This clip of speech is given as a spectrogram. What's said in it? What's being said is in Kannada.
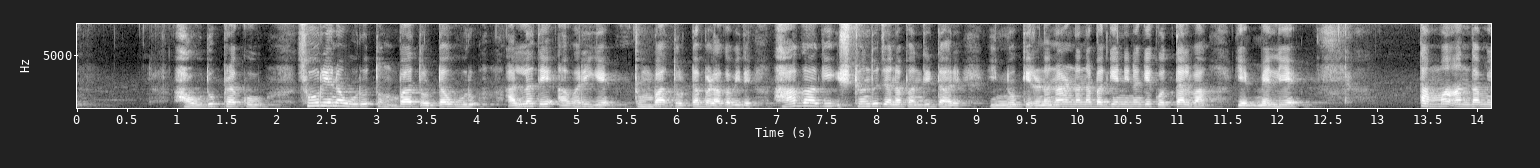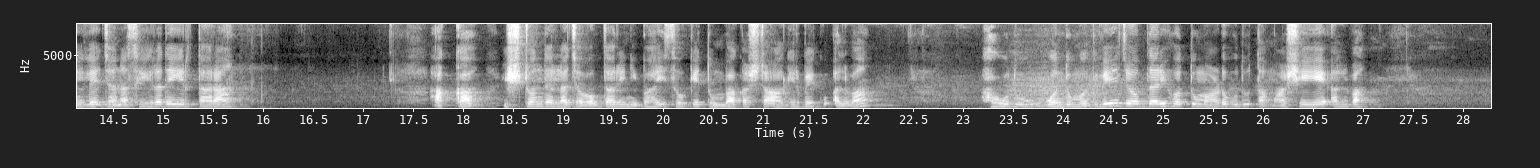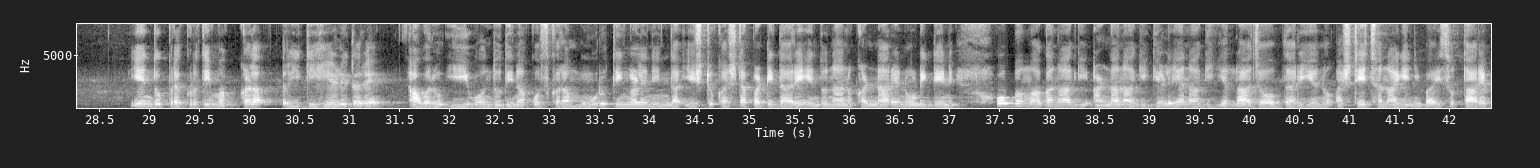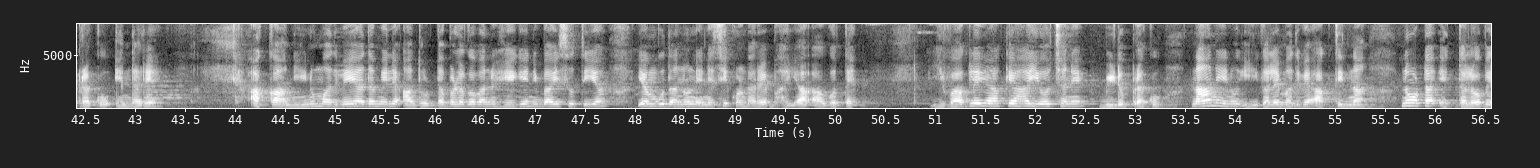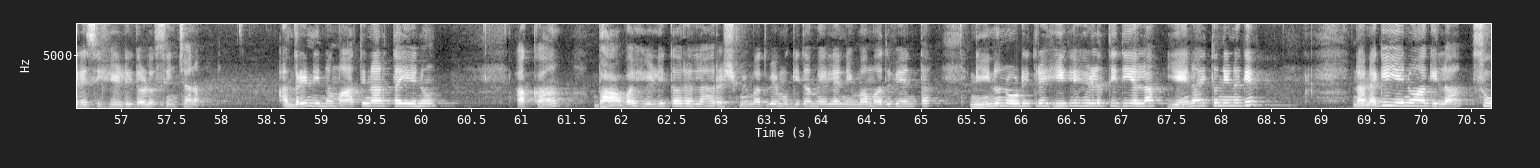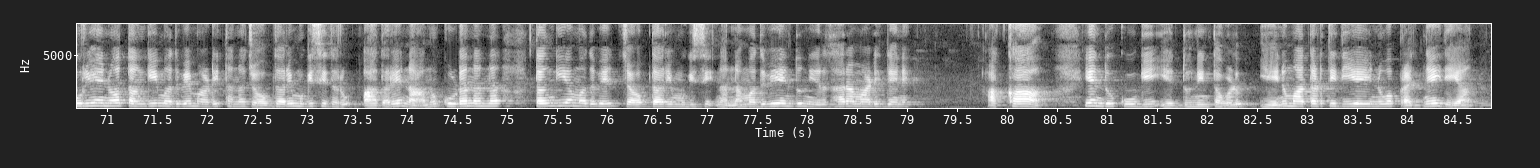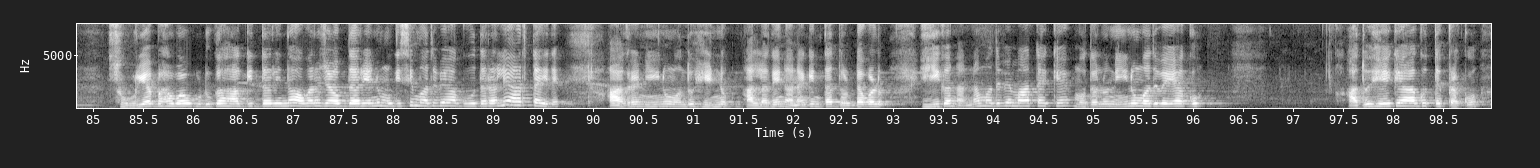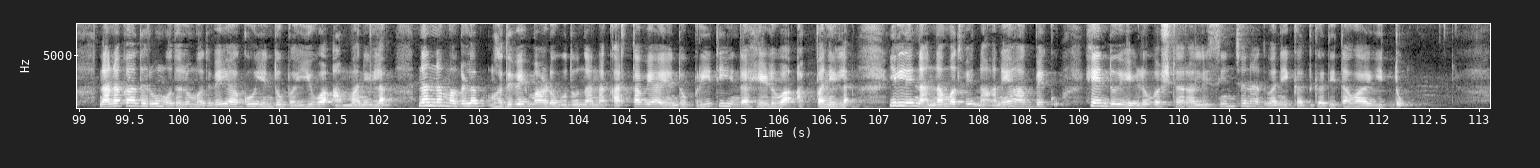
ಹೌದು ಪ್ರಕು ಸೂರ್ಯನ ಊರು ತುಂಬ ದೊಡ್ಡ ಊರು. ಅಲ್ಲದೆ ಅವರಿಗೆ ತುಂಬ ದೊಡ್ಡ ಬಳಗವಿದೆ. ಹಾಗಾಗಿ ಇಷ್ಟೊಂದು ಜನ ಬಂದಿದ್ದಾರೆ. ಇನ್ನು ಕಿರಣನ ಅಣ್ಣನ ಬಗ್ಗೆ ನಿನಗೆ ಗೊತ್ತಲ್ವಾ? ಎಂ ಎಲ್ ಎ ತಮ್ಮ ಅಂದ ಮೇಲೆ ಜನ ಸೇರದೇ ಇರ್ತಾರಾ? ಅಕ್ಕ, ಇಷ್ಟೊಂದೆಲ್ಲ ಜವಾಬ್ದಾರಿ ನಿಭಾಯಿಸೋಕೆ ತುಂಬ ಕಷ್ಟ ಆಗಿರಬೇಕು ಅಲ್ವಾ? ಹೌದು, ಒಂದು ಮದುವೆಯ ಜವಾಬ್ದಾರಿ ಹೊತ್ತು ಮಾಡುವುದು ತಮಾಷೆಯೇ ಅಲ್ವಾ? ಎಂದು ಪ್ರಕೃತಿ ಮಕ್ಕಳ ರೀತಿ ಹೇಳಿದರೆ, ಅವರು ಈ ಒಂದು ದಿನಕ್ಕೋಸ್ಕರ ಮೂರು ತಿಂಗಳಿನಿಂದ ಎಷ್ಟು ಕಷ್ಟಪಟ್ಟಿದ್ದಾರೆ ಎಂದು ನಾನು ಕಣ್ಣಾರೆ ನೋಡಿದ್ದೇನೆ. ಒಬ್ಬ ಮಗನಾಗಿ, ಅಣ್ಣನಾಗಿ, ಗೆಳೆಯನಾಗಿ ಎಲ್ಲ ಜವಾಬ್ದಾರಿಯನ್ನು ಅಷ್ಟೇ ಚೆನ್ನಾಗಿ ನಿಭಾಯಿಸುತ್ತಾರೆ ಪ್ರಕು ಎಂದರೆ ಅಕ್ಕ, ನೀನು ಮದುವೆಯಾದ ಮೇಲೆ ಆ ದೊಡ್ಡ ಬಳಗವನ್ನು ಹೇಗೆ ನಿಭಾಯಿಸುತ್ತೀಯ ಎಂಬುದನ್ನು ನೆನೆಸಿಕೊಂಡರೆ ಭಯ ಆಗುತ್ತೆ. ಇವಾಗಲೇ ಯಾಕೆ ಆ ಯೋಚನೆ? ಬಿಡು ಪ್ರಕು ನಾನೇನು ಈಗಲೇ ಮದುವೆ ಆಗ್ತಿದ್ನ? ನೋಟ ಎತ್ತಲೋ ಬೆರೆಸಿ ಹೇಳಿದಳು ಸಿಂಚನ. ಅಂದರೆ ನಿನ್ನ ಮಾತಿನ ಅರ್ಥ ಏನು? ಅಕ್ಕ, ಭಾವ ಹೇಳಿದ್ದಾರಲ್ಲ, ರಶ್ಮಿ ಮದುವೆ ಮುಗಿದ ಮೇಲೆ ನಿಮ್ಮ ಮದುವೆ ಅಂತ. ನೀನು ನೋಡಿದರೆ ಹೀಗೆ ಹೇಳುತ್ತಿದೆಯಲ್ಲ ಏನಾಯಿತು ನಿನಗೆ? ನನಗೆ ಏನೂ ಆಗಿಲ್ಲ. ಸೂರ್ಯ ಏನೋ ತಂಗಿ ಮದುವೆ ಮಾಡಿ ತನ್ನ ಜವಾಬ್ದಾರಿ ಮುಗಿಸಿದರು. ಆದರೆ ನಾನು ಕೂಡ ನನ್ನ ತಂಗಿಯ ಮದುವೆ ಜವಾಬ್ದಾರಿ ಮುಗಿಸಿ ನನ್ನ ಮದುವೆ ಎಂದು ನಿರ್ಧಾರ ಮಾಡಿದ್ದೇನೆ. ಅಕ್ಕ ಎಂದು ಕೂಗಿ ಎದ್ದು ನಿಂತವಳು. ಏನು ಮಾತಾಡ್ತಿದೀಯೇ ಎನ್ನುವ ಪ್ರಜ್ಞೆ ಇದೆಯಾ? ಸೂರ್ಯ ಭಾವ ಹುಡುಗ ಆಗಿದ್ದರಿಂದ ಅವರ ಜವಾಬ್ದಾರಿಯನ್ನು ಮುಗಿಸಿ ಮದುವೆ ಆಗುವುದರಲ್ಲಿ ಅರ್ಥ ಇದೆ. ಆದರೆ ನೀನು ಒಂದು ಹೆಣ್ಣು, ಅಲ್ಲದೆ ನನಗಿಂತ ದೊಡ್ಡವಳು. ಈಗ ನನ್ನ ಮದುವೆ ಮಾತಕ್ಕೆ ಮೊದಲು ನೀನು ಮದುವೆಯಾಗು. ಅದು ಹೇಗೆ ಆಗುತ್ತೆ ಪ್ರಕು ನನಗಾದರೂ ಮೊದಲು ಮದುವೆಯಾಗು ಎಂದು ಬೈಯುವ ಅಮ್ಮನಿಲ್ಲ. ನನ್ನ ಮಗಳ ಮದುವೆ ಮಾಡುವುದು ನನ್ನ ಕರ್ತವ್ಯ ಎಂದು ಪ್ರೀತಿಯಿಂದ ಹೇಳುವ ಅಪ್ಪನಿಲ್ಲ. ಇಲ್ಲಿ ನನ್ನ ಮದುವೆ ನಾನೇ ಆಗಬೇಕು ಎಂದು ಹೇಳುವಷ್ಟರಲ್ಲಿ ಸಿಂಚನ ಧ್ವನಿ ಗದ್ಗದಿತವಾಗಿತ್ತು.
